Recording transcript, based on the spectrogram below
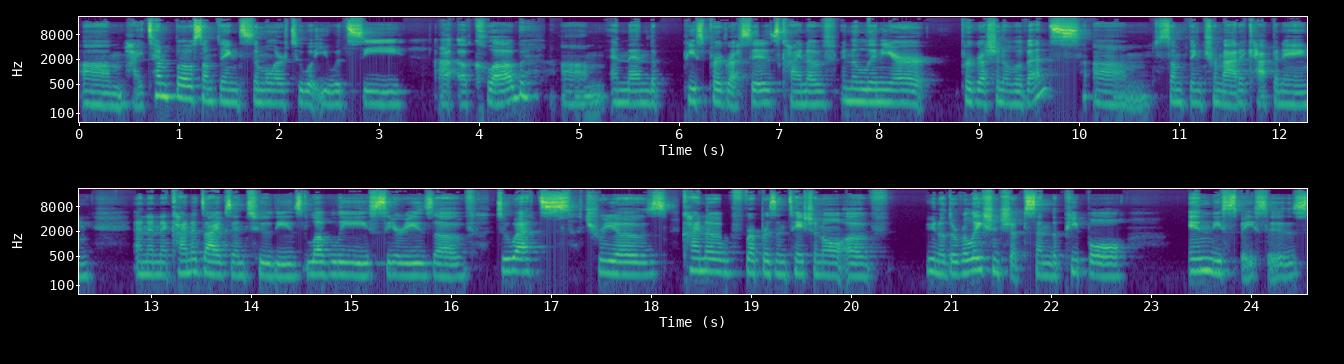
um, high tempo, something similar to what you would see at a club. Um, and then the piece progresses kind of in a linear progression of events, um, something traumatic happening. And then it kind of dives into these lovely series of duets, trios, kind of representational of you know the relationships and the people in these spaces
